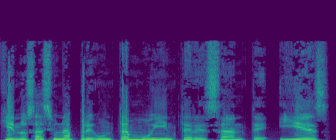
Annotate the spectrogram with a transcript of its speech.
quien nos hace una pregunta muy interesante y es,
